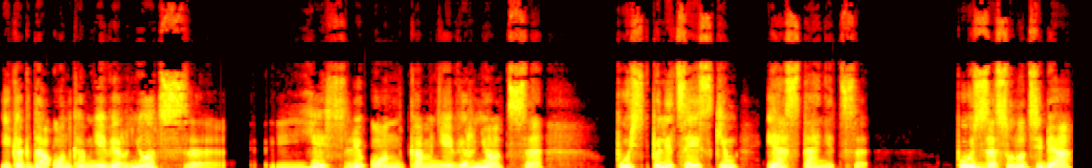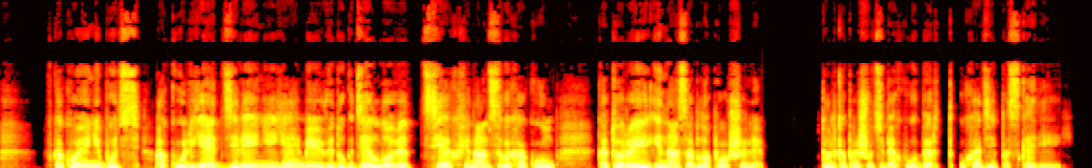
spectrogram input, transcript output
и когда он ко мне вернется, если он ко мне вернется, пусть полицейским и останется. Пусть засунут тебя в какое-нибудь акулье отделение, я имею в виду, где ловят тех финансовых акул, которые и нас облапошили. Только прошу тебя, Хуберт, уходи поскорей.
